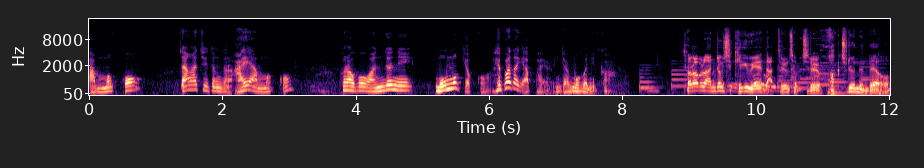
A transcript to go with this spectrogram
안 먹고 장아찌 정도는 아예 안 먹고 그러고 완전히 못 먹겠고 해바닥이 아파요. 이제 먹으니까. 혈압을 안정시키기 위해 나트륨 섭취를 확 줄였는데요.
